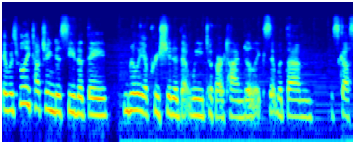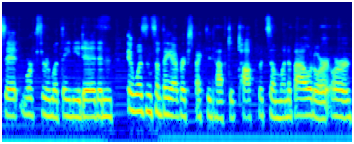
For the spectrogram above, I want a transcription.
it was really touching to see that they really appreciated that we took our time to like sit with them discuss it, work through what they needed. And it wasn't something I ever expected to have to talk with someone about or, or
